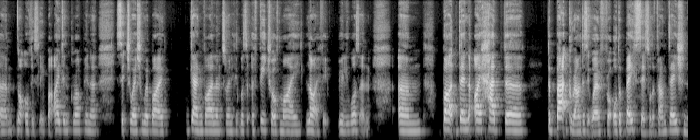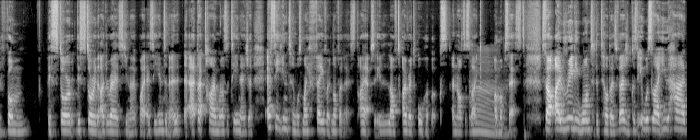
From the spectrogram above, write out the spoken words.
um, not obviously, but I didn't grow up in a situation whereby gang violence or anything was a feature of my life. It really wasn't. Um, but then I had the the background, as it were, for, or the basis or the foundation from this story this story that I'd read, you know, by S.E. Hinton. And at that time when I was a teenager, S.E. Hinton was my favorite novelist. I absolutely loved I read all her books and I was just like, mm. I'm obsessed. So I really wanted to tell those versions because it was like you had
